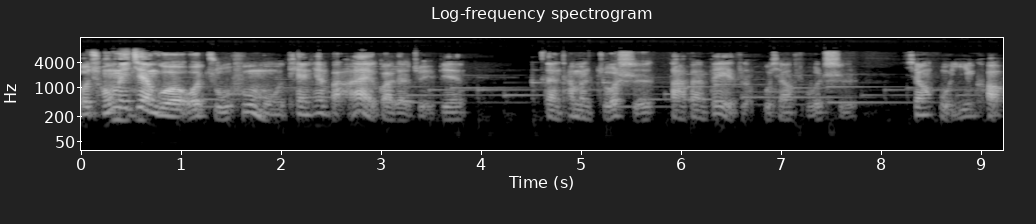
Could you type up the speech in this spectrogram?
我从没见过我祖父母天天把爱挂在嘴边，但他们着实大半辈子互相扶持、相互依靠。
